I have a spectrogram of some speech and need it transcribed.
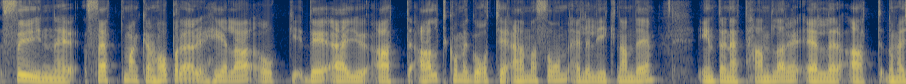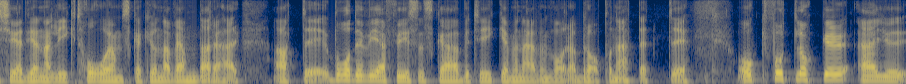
synsätt man kan ha på det här hela och det är ju att allt kommer gå till Amazon eller liknande internethandlare eller att de här kedjorna likt H&M ska kunna vända det här. Att eh, både via fysiska butiker men även vara bra på nätet. Eh, och Footlocker är ju,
